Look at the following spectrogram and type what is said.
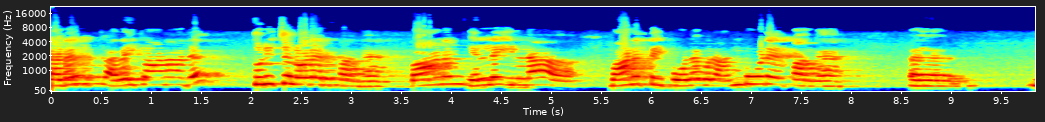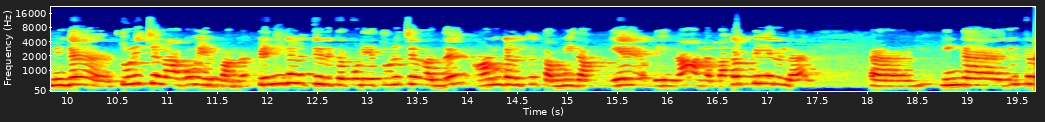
கடல் கரை காணாத துணிச்சலோட இருப்பாங்க. வானம் எல்லை இல்லா வானத்தை போல ஒரு அன்போட இருப்பாங்க. மிக துணிச்சலாகவும் இருப்பாங்க. பெண்களுக்கு இருக்கக்கூடிய துணிச்சல் வந்து ஆண்களுக்கு கம்மி தான் ஏன் அப்படின்னா அந்த மகப்பேறுல ஆஹ் இங்க இருக்கிற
